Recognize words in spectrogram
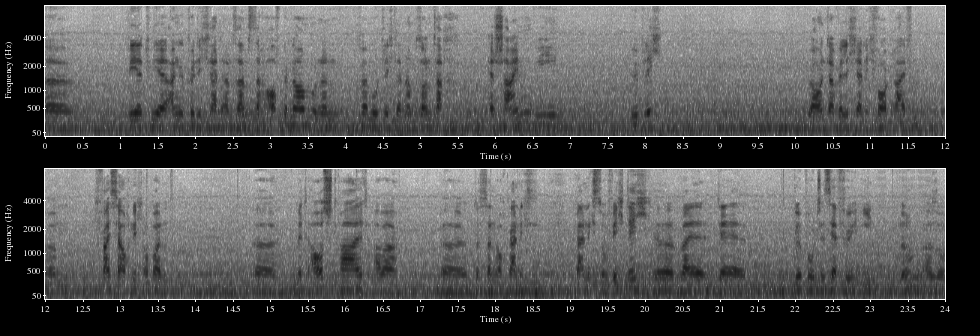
äh, wird, wie er angekündigt hat, am Samstag aufgenommen und dann vermutlich dann am Sonntag erscheinen, wie üblich. Ja, und da will ich ja nicht vorgreifen. Ähm, ich weiß ja auch nicht, ob er äh, mit ausstrahlt, aber äh, das ist dann auch gar nicht, gar nicht so wichtig, äh, weil der Glückwunsch ist ja für ihn. Ne? Also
